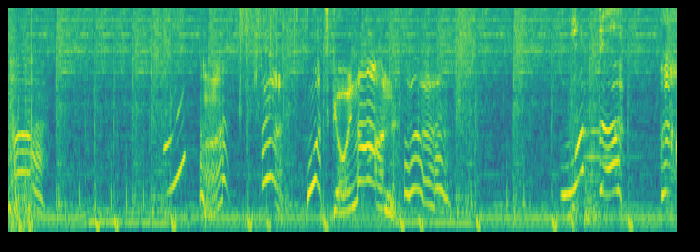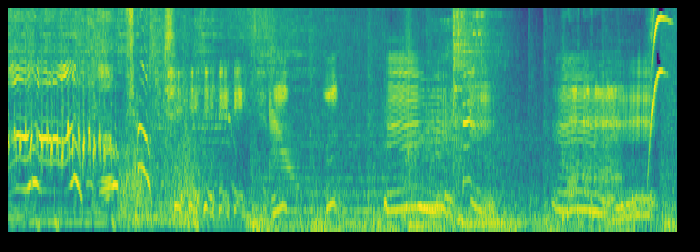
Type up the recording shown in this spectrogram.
Huh? Huh? What's going on? What the?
